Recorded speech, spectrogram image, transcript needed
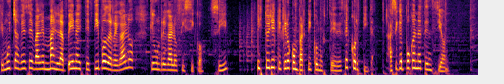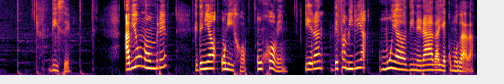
que muchas veces valen más la pena este tipo de regalo que un regalo físico, ¿sí? Historia que quiero compartir con ustedes es cortita, así que pongan atención. Dice, había un hombre que tenía un hijo, un joven, y eran de familia muy adinerada y acomodada.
